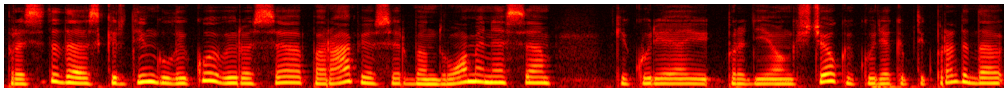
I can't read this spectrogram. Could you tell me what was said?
prasideda skirtingų laikų įvairiose parapijose ir bendruomenėse, kai kurie pradėjo anksčiau, kai kurie kaip tik pradeda,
